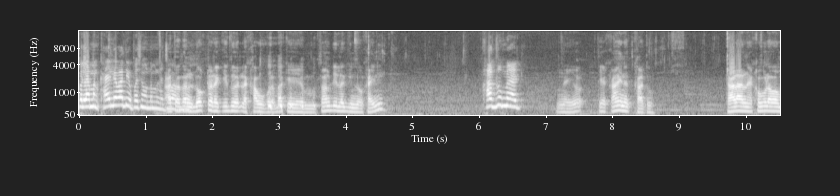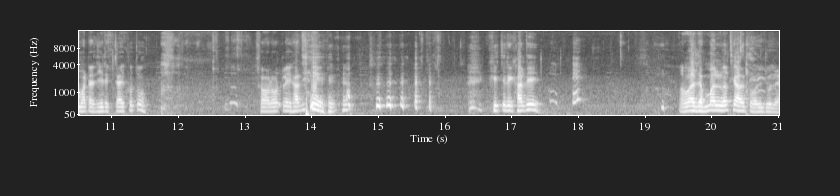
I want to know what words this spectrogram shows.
પેલા મને ખાઈ લેવા દો પછી હું તમને ડોક્ટરે કીધું એટલે ખાવું પડે. બાકી ત્રણ દી લગી ન ખાઈ નહીં. ખાધું મેં આજ. નહીં હો તે કાંઈ નથી ખાધું. ઠાળાને ખવડાવવા માટે જીરીક ચાખ્યું હતું છ રોટલી ખાધી. ખીચડી ખાધી. અમારે જમવાનું નથી આવતું અંજુને.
